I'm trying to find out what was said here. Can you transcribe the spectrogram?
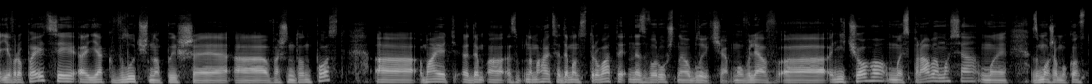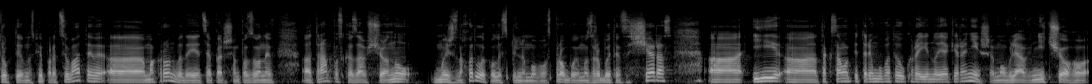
європейці, як влучно пише Вашингтон Пост, мають дем- намагаються демонструвати незворушне обличчя. Мовляв, нічого, ми справимося, ми зможемо конструктивно співпрацювати. Макрон видається першим позвонив Трампу, сказав, що ну ми ж знаходили коли спільну мову, спробуємо зробити це ще раз. І так само підтримувати Україну, як і раніше. Мовляв, нічого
